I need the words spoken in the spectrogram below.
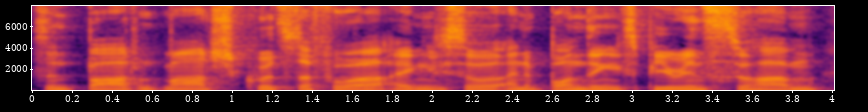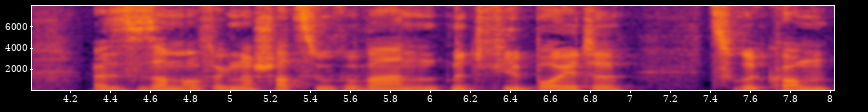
sind Bart und Marge kurz davor, eigentlich so eine Bonding-Experience zu haben, weil sie zusammen auf irgendeiner Schatzsuche waren und mit viel Beute zurückkommen.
